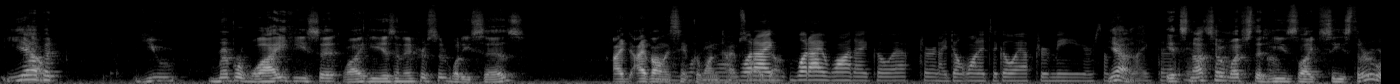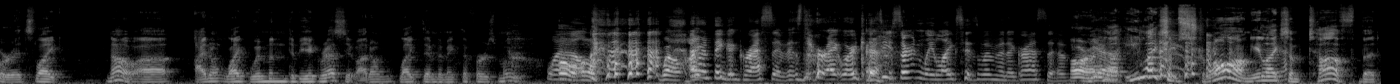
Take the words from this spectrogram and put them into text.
Yeah, No. but you remember why he said why he isn't interested? What he says? I, I've only seen it the one Yeah, time, so what I, I, don't. what I want, I go after, and I don't want it to go after me or something Yeah, like that. it's yeah. not so much that he's like sees through her. It's like, no, uh, I don't like women to be aggressive. I don't like them to make the first move. Well, Oh, Well, I I, don't think aggressive is the right word because he certainly likes his women aggressive. All right, Yeah. he likes them strong. He likes them tough, but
